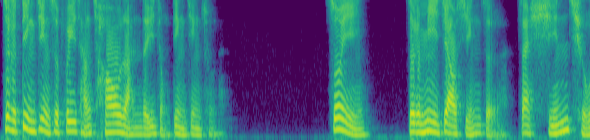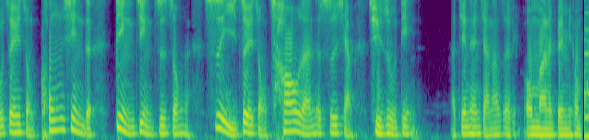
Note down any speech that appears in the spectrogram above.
这个定境是非常超然的一种定境出来。所以，这个密教行者在寻求这一种空性的定境之中啊，是以这一种超然的思想去入定的啊。今天讲到这里，Om Mani Padme h m。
